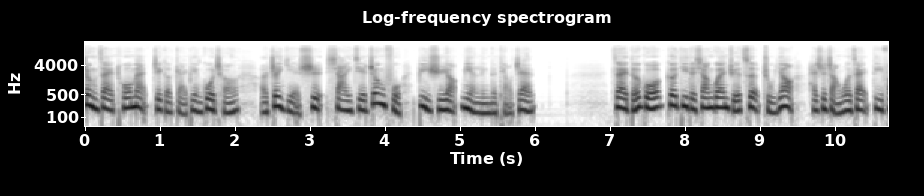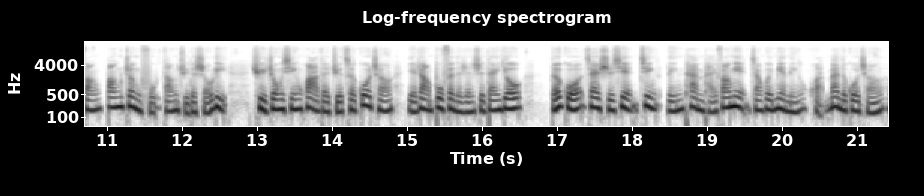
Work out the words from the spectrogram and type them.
正在拖慢这个改变过程，而这也是下一届政府必须要面临的挑战。在德国各地的相关决策，主要还是掌握在地方邦政府当局的手里。去中心化的决策过程，也让部分的人士担忧，德国在实现近零碳排方面将会面临缓慢的过程。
